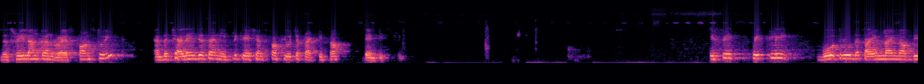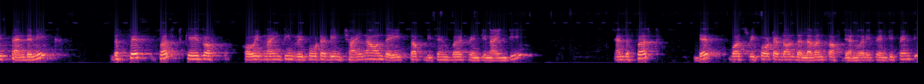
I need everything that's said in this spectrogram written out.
the Sri Lankan response to it, and the challenges and implications for future practice of dentistry. If we quickly go through the timeline of this pandemic, The first, first case of COVID-19 reported in China on the 8th of December 2019. And the first death was reported on the 11th of January 2020.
